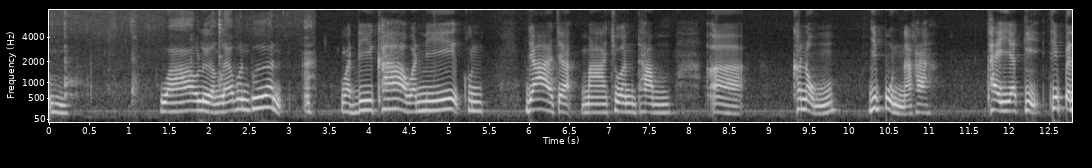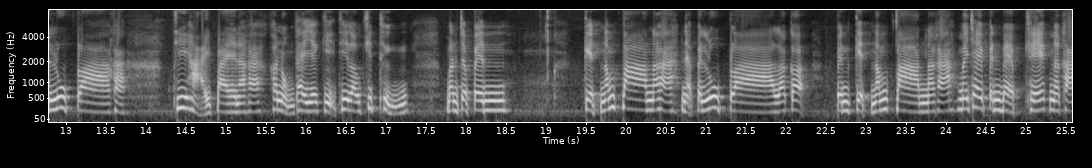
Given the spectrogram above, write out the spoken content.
อืมว้าวเหลืองแล้วเพื่อนๆอะสวัสดีค่ะ วันนี้คุณย่าจะมาชวนทำเอ่อขนมญี่ปุ่นนะคะ ไทยากิที่เป็นรูปปลาค่ะ ที่หายไปนะคะ ขนมไทยากิที่เราคิดถึง มันจะเป็นเกล็ดน้ำตาลนะคะเนี่ยเป็นรูปปลาแล้วก็ เป็นเกล็ดน้ำตาลนะคะ ไม่ใช่เป็นแบบเค้กนะคะ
